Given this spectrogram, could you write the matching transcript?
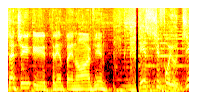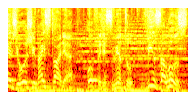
7 e 39 Este foi o dia de hoje na história. Oferecimento Visa Luz.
